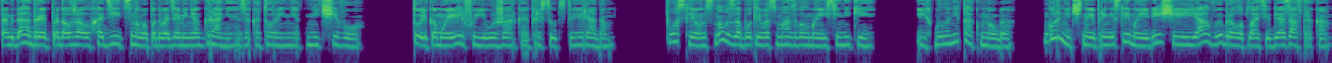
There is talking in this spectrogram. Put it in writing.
Тогда Дрейк продолжал уходить, снова подводя меня к грани, за которой нет ничего. Только мой эльф и его жаркое присутствие рядом. После он снова заботливо смазывал мои синяки. Их было не так много. Горничные принесли мои вещи, и я выбрала платье для завтрака.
